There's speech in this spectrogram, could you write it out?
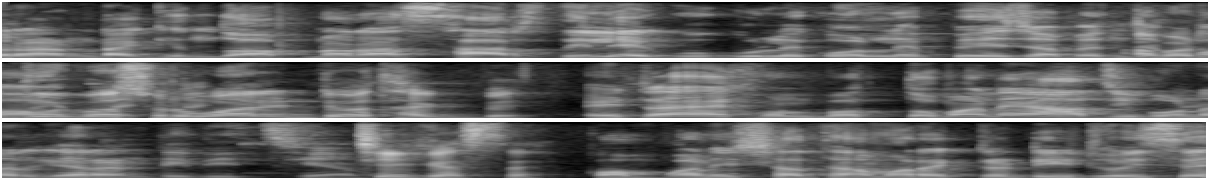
ব্র্যান্ডটা কিন্তু আপনারা সার্চ দিলে গুগলে করলে পেয়ে যাবেন আবার দুই বছর। ওয়ারেন্টিও থাকবে। এটা এখন বর্তমানে আজীবনের গ্যারান্টি দিচ্ছি আমি। ঠিক আছে। কোম্পানির সাথে আমার একটা ডিট হয়েছে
